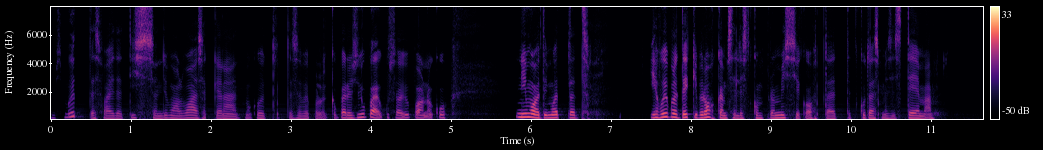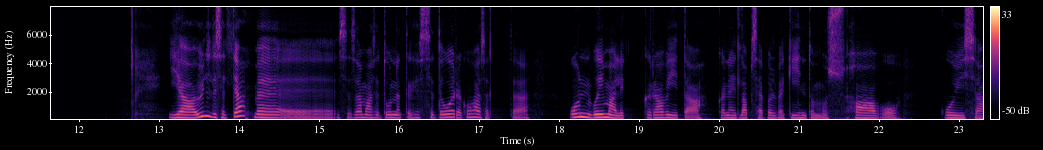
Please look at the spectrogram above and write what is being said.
mis mõttes, vaid et issand jumal, vaesekene, et ma kujutan ette, see võib olla ikka päris jube, kui sa juba nagu niimoodi mõtled. ja võib-olla tekib rohkem sellist kompromissi kohta, et, et kuidas me siis teeme. ja üldiselt jah, me, seesama, see tunnetekeskse teooria kohaselt äh, on võimalik ravida ka neid lapsepõlve kiindumushaavu kui sa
